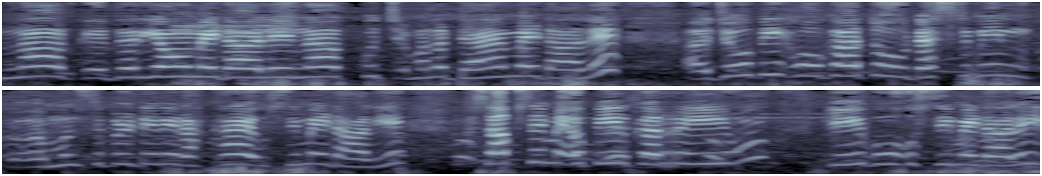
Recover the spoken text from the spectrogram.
نہ دریاؤں میں ڈالے نہ کچھ مطلب ڈیم میں ڈالے جو بھی ہوگا تو ڈسٹ بین میونسپلٹی نے رکھا ہے اسی میں ڈالیے سب سے میں اپیل کر رہی ہوں کہ وہ اسی میں ڈالے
